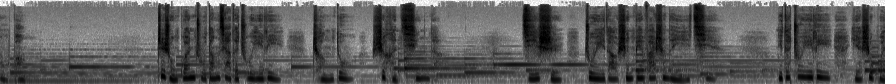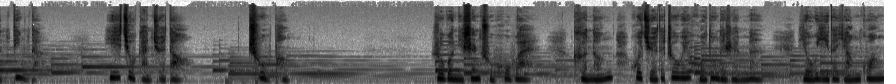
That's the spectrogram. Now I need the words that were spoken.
触碰。这种关注当下的注意力程度是很轻的，即使注意到身边发生的一切。你的注意力也是稳定的，依旧感觉到触碰。如果你身处户外，可能会觉得周围活动的人们、游移的阳光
